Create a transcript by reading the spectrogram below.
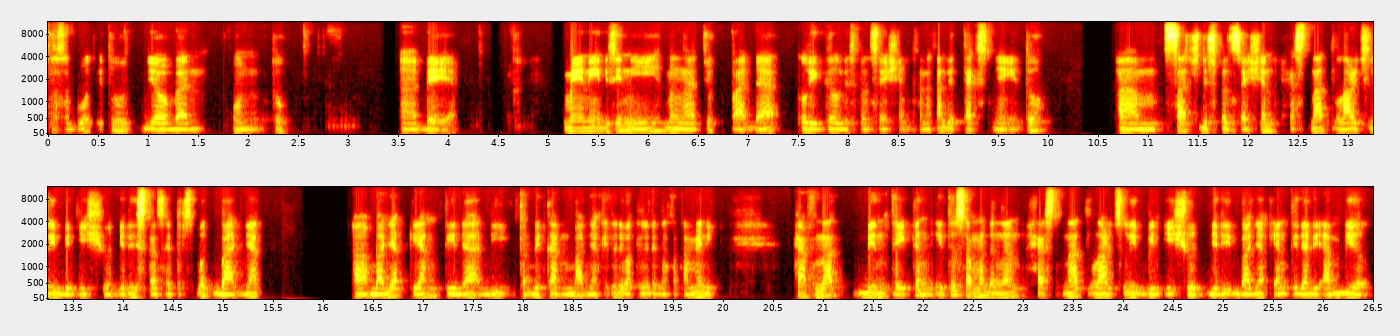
tersebut itu jawaban untuk uh, D ya. Many di sini mengacu pada legal dispensation, karena kan di teksnya itu um, such dispensation has not largely been issued. Jadi dispensasi tersebut banyak uh, banyak yang tidak diterbitkan. Banyak itu diwakili dengan kata many. Have not been taken itu sama dengan has not largely been issued. Jadi banyak yang tidak diambil.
